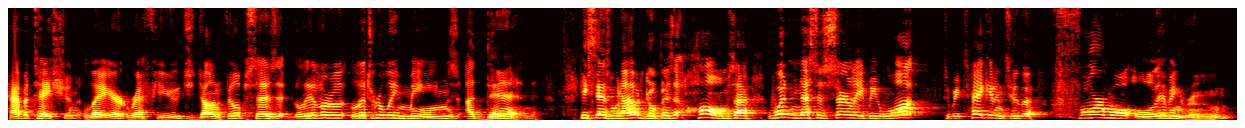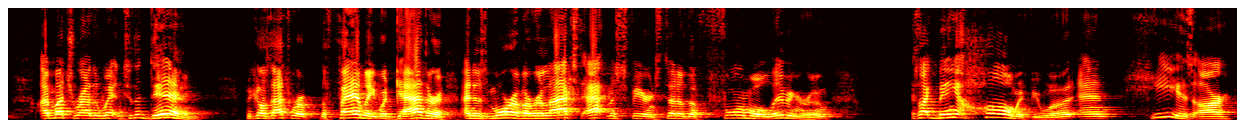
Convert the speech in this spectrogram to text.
habitation, lair, refuge. John Phillips says it literally means a den. He says, when I would go visit homes, I wouldn't necessarily be want to be taken into the formal living room. I much rather went into the den because that's where the family would gather and there's more of a relaxed atmosphere instead of the formal living room. It's like being at home, if you would, and He is our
